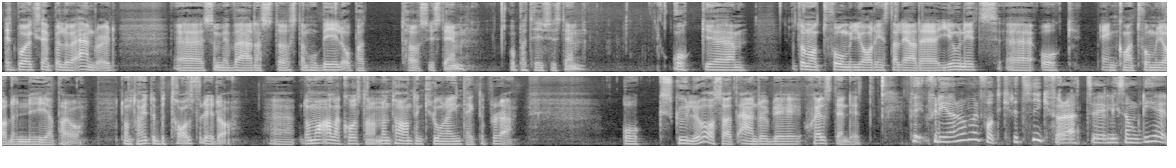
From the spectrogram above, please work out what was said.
Ett bra exempel då är Android eh, som är världens största mobiloperatörsystem, operativsystem. Och eh, de har två miljarder installerade units eh, och 1,2 miljarder nya per år. De tar inte betalt för det idag. Eh, de har alla kostnader, men tar inte en krona intäkter på det. där. Och skulle det vara så att Android blir självständigt... För, för det har de väl fått kritik för, att eh, liksom det,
